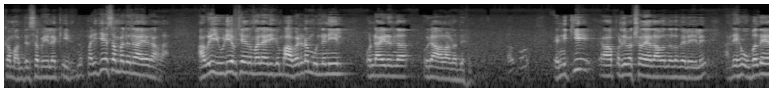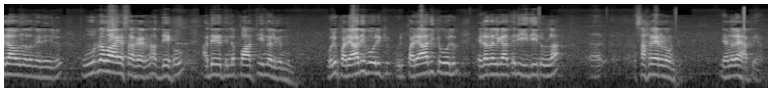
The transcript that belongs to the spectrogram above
ഒക്കെ മന്ത്രിസഭയിലൊക്കെ ഇരുന്ന് പരിചയസമ്പന്നനായ ഒരാളാണ് അവർ യു ഡി എഫ് ചെയർമാനായിരിക്കുമ്പോൾ അവരുടെ മുന്നണിയിൽ ഉണ്ടായിരുന്ന ഒരാളാണ് അദ്ദേഹം. അപ്പോൾ എനിക്ക് പ്രതിപക്ഷ നേതാവ് എന്നുള്ള നിലയിൽ അദ്ദേഹം ഉപനേതാവ് എന്നുള്ള നിലയിൽ പൂർണമായ സഹകരണം അദ്ദേഹവും അദ്ദേഹത്തിന്റെ പാർട്ടിയും നൽകുന്നുണ്ട്. ഒരു പരാതി പോലും ഒരു പരാതിക്ക് പോലും ഇട നൽകാത്ത രീതിയിലുള്ള സഹകരണമുണ്ട്. ഞങ്ങളെ ഹാപ്പിയാണ്.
